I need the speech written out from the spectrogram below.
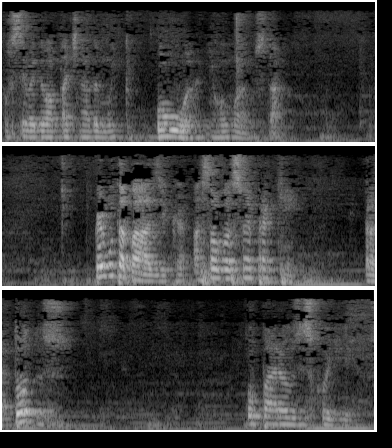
você vai dar uma patinada muito boa em Romanos, tá? Pergunta básica: a salvação é para quem? Para todos? Ou para os escolhidos?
